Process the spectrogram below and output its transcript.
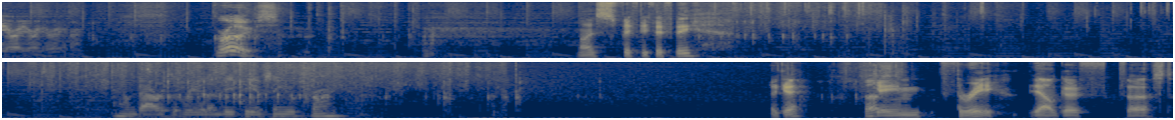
you're right, you're right, you're right. You're right. Gross. Nice 50 50. Houndour is the real MVP of single strike. Okay. First, Game three. Yeah, I'll go first.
